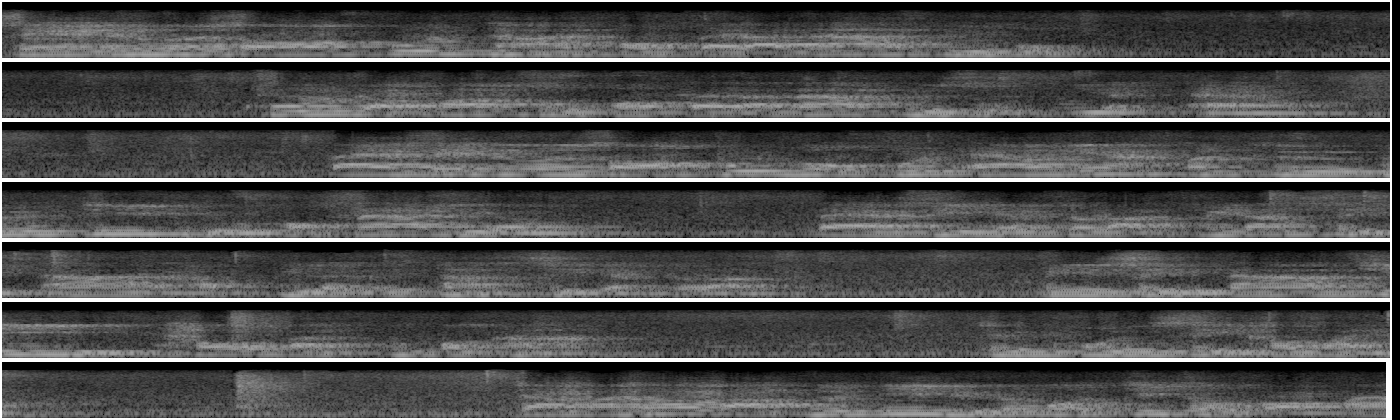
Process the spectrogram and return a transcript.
เศษหนึ่งส่วนสองคูณฐานของแต่ละหน้าคือหกคูณกับความสูงของแต่ละหน้าคือสูงเหยียด L แต่เศษหนึ่งส่วนสองคูณหกคูณ L เนี่ยมันคือพื้นที่ผิวของหน้าเดียว แต่สี่เหลี่ยมจัตุรัสมีทั้งสี่หน้านะครับพีระมิดฐานสี่เหลี่ยมจัตุรัสมีสี่หน้าที่เท่ากันทุกประการจึงคูณสี่เข้าไปจะมาเท่ากับพื้นที่ผิวทั้งหมดที่โจทย์บอกมา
